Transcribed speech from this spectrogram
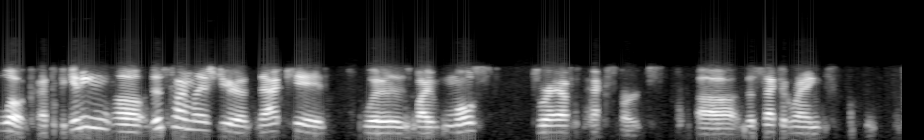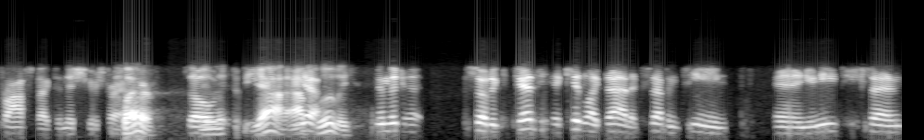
look, at the beginning, uh, this time last year, that kid was by most draft experts uh, the second-ranked prospect in this year's draft. Player. So the- to be, yeah, absolutely. in the so to get a kid like that at 17, and you need defense,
